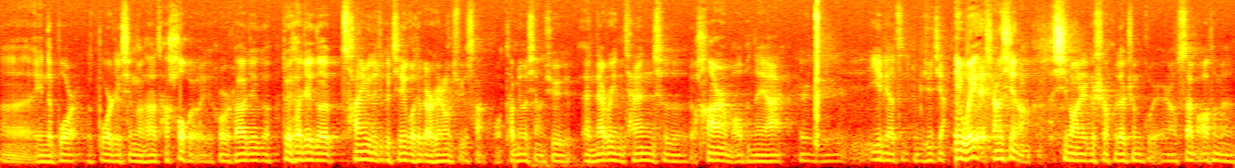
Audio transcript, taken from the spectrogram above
呃 in the board board 这个行动，他他后悔了，或者他这个对他这个参与的这个结果，他表示非常沮丧，他没有想去 I never intend to harm OpenAI，这是伊列自己这么去讲。我也相信啊，希望这个事儿回到正轨。然后赛博奥特曼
